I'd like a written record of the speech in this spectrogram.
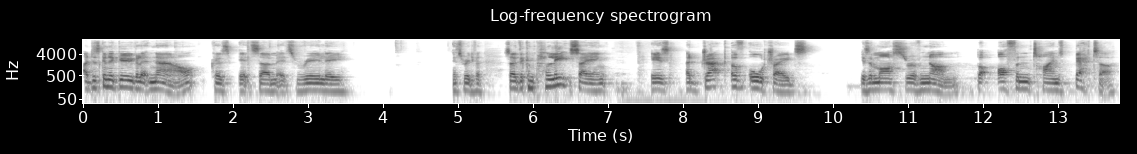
I'm just gonna Google it now because it's um it's really it's really fun. So the complete saying is a jack of all trades is a master of none, but oftentimes better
